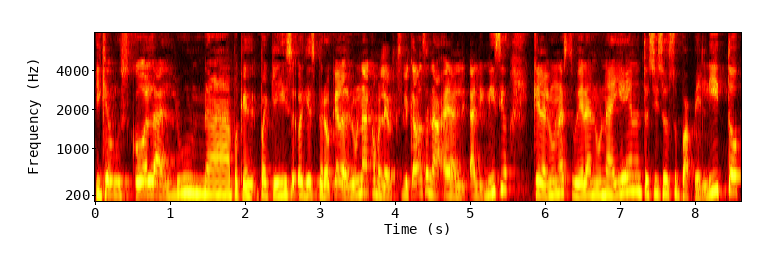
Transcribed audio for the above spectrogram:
Y que buscó la luna, porque, porque, hizo, porque esperó que la luna, como le explicamos al, inicio, que la luna estuviera en luna llena, entonces hizo su papelito,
